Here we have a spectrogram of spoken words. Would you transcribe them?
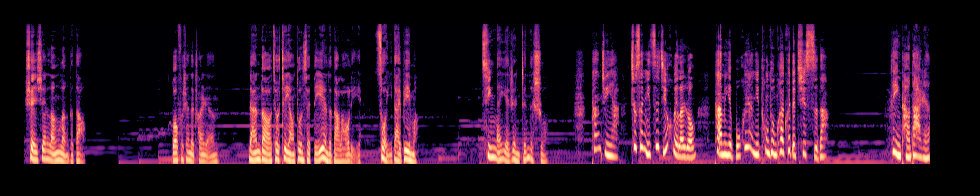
沈轩冷冷的道：“罗浮山的传人，难道就这样蹲在敌人的大牢里坐以待毙吗？”青梅也认真的说：“汤君呀，就算你自己毁了容，他们也不会让你痛痛快快的去死的。”令堂大人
